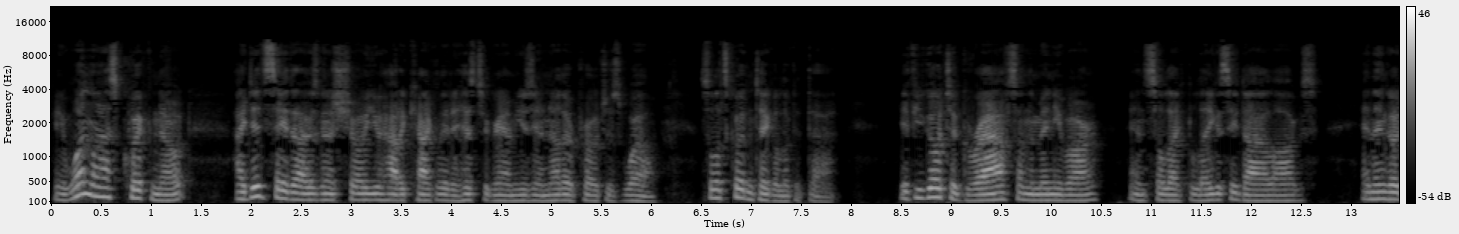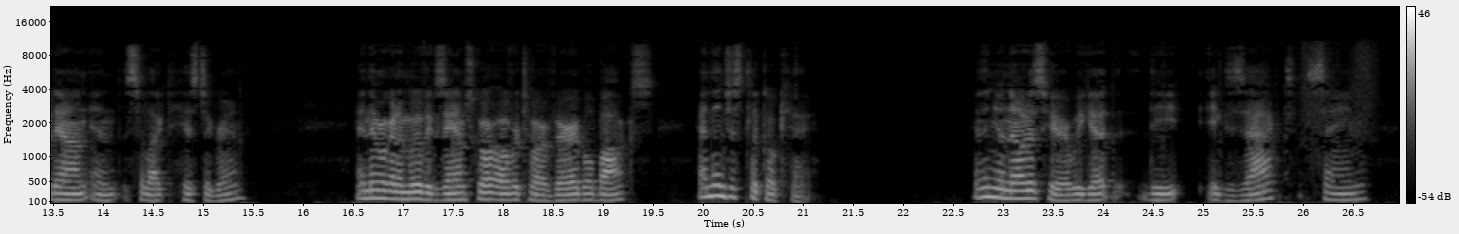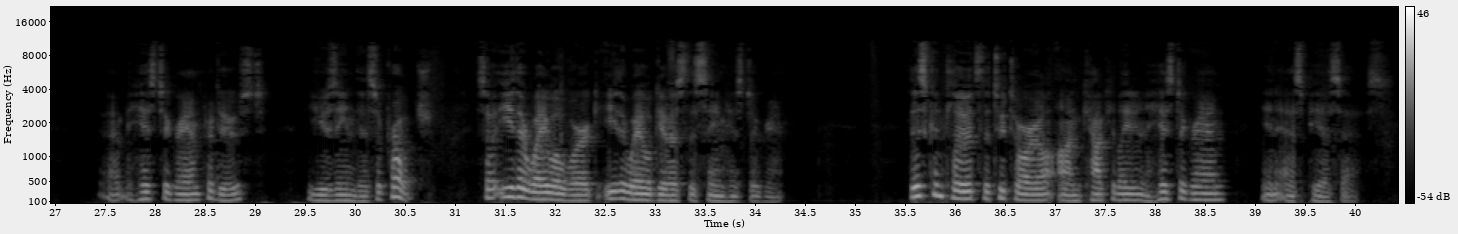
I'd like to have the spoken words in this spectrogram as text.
Okay, one last quick note. I did say that I was going to show you how to calculate a histogram using another approach as well. So let's go ahead and take a look at that. If you go to Graphs on the menu bar and select Legacy Dialogs, and then go down and select Histogram, and then we're going to move exam score over to our variable box and then just click OK. And then you'll notice here we get the exact same um, histogram produced using this approach. So either way will work, either way will give us the same histogram. This concludes the tutorial on calculating a histogram in SPSS.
